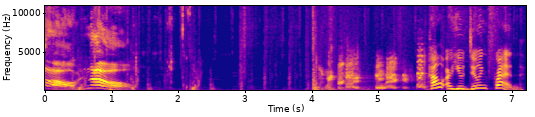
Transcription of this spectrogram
Oh, no! How are you doing, friend?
